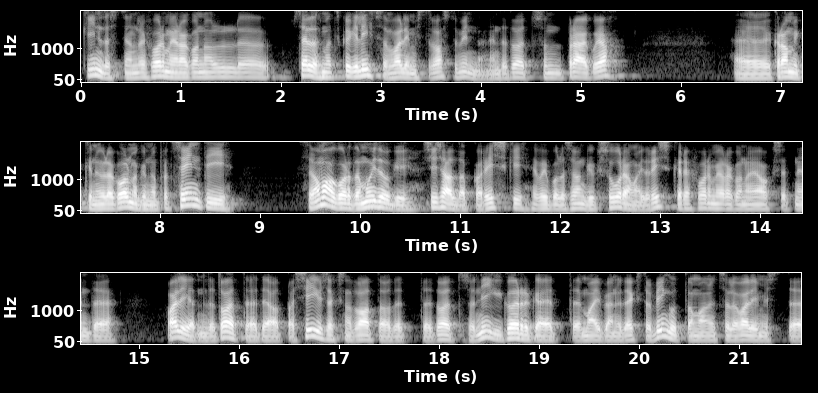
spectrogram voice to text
kindlasti on Reformierakonnal äh, selles mõttes kõige lihtsam valimistel vastu minna, nende toetus on praegu jah, grammikene üle kolmekümne protsendi see omakorda muidugi sisaldab ka riski ja võib-olla see ongi üks suuremaid riske Reformierakonna jaoks, et nende valijad, nende toetajad jäävad passiivseks, nad vaatavad, et toetus on niigi kõrge, et ma ei pea nüüd ekstra pingutama nüüd selle valimiste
